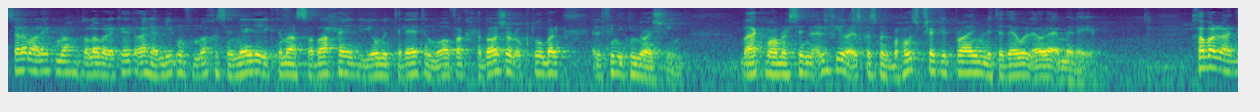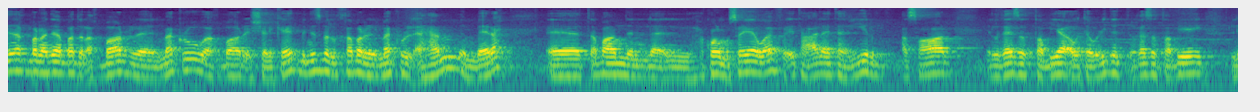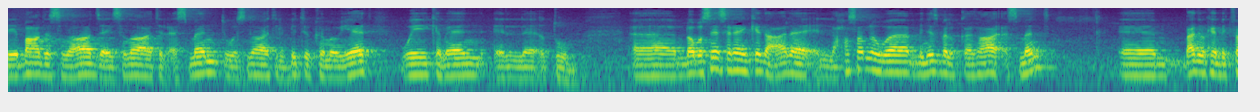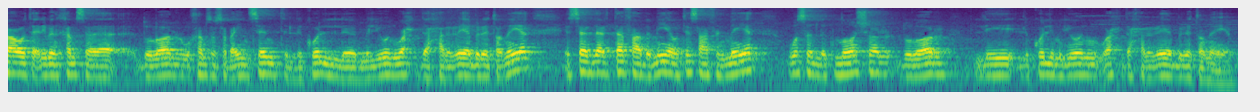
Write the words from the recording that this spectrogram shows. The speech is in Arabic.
السلام عليكم ورحمة الله وبركاته، أهلا بكم في ملخص المالي الاجتماع الصباحي ليوم الثلاث الموافق 11 أكتوبر 2022. معكم عمر حسين الألفي رئيس قسم البحوث بشركة برايم لتداول الأوراق المالية. خبر عندنا أخبار عندنا بعض الأخبار ال macro وأخبار الشركات، بالنسبة للخبر ال macro الأهم امبارح آه، طبعا الحكومة المصرية وافقت على تغيير أسعار الغاز الطبيعي أو توريد الغاز الطبيعي لبعض الصناعات زي صناعة الأسمنت وصناعة البتروكيماويات وكمان الطوب. لو بصينا سريعا كده على اللي حصل هو بالنسبة لقطاع الأسمنت آه، بعد ما كانوا بيدفعوا تقريبا 5 دولار و75 سنت لكل مليون وحدة حرارية بريطانية السعر ده ارتفع ب 109% وصل ل 12 دولار لكل مليون وحدة حرارية بريطانية آه،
